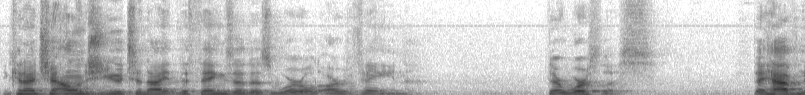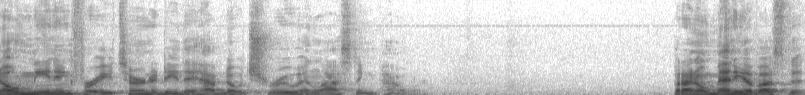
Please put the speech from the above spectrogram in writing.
And can I challenge you tonight? The things of this world are vain, they're worthless. They have no meaning for eternity, they have no true and lasting power. But I know many of us that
